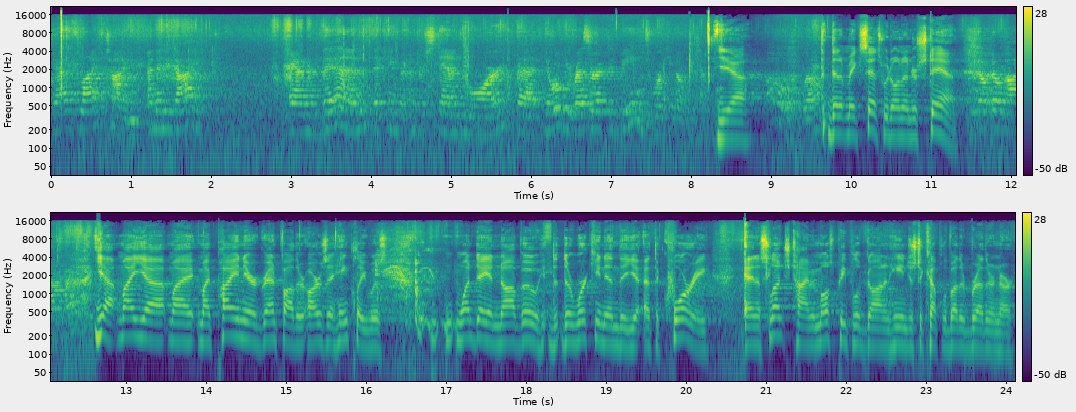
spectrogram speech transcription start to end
dad's lifetime, and then he died. And then they came to understand more that there will be resurrected beings working on the temple. yeah then it makes sense we don't understand you don't know God's way. Yeah, my, uh, my, my pioneer grandfather, Arza Hinckley, was one day in Nauvoo. They're working in the, at the quarry, and it's lunchtime, and most people have gone, and he and just a couple of other brethren are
